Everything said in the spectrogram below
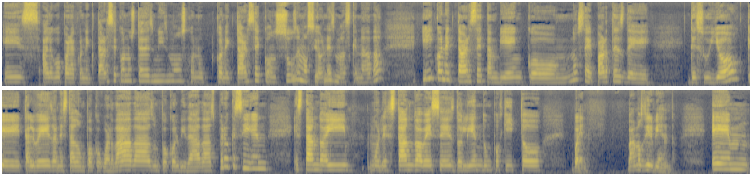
Es algo para conectarse con ustedes mismos, con, conectarse con sus emociones más que nada y conectarse también con, no sé, partes de, de su yo que tal vez han estado un poco guardadas, un poco olvidadas, pero que siguen estando ahí, molestando a veces, doliendo un poquito. Bueno, vamos a ir viendo. Em,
